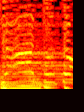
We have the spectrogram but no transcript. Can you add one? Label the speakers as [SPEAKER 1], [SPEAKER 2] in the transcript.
[SPEAKER 1] Chad, but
